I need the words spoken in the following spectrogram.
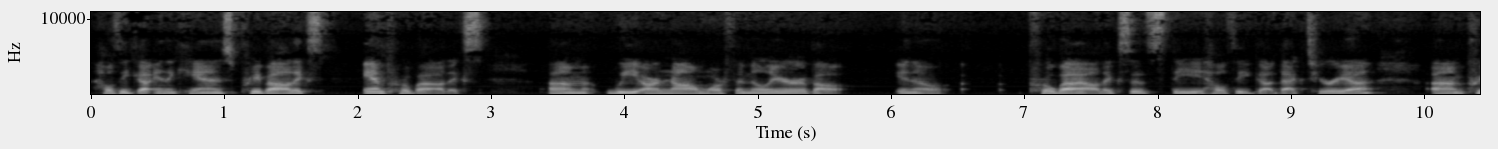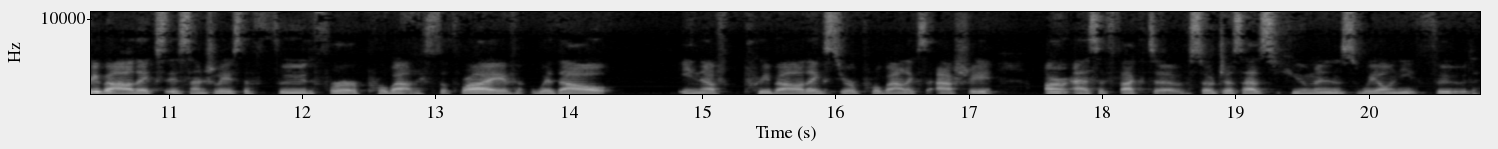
healthy gut in a can is prebiotics and probiotics. Um, we are now more familiar about, you know, probiotics It's the healthy gut bacteria. Um, prebiotics essentially is the food for probiotics to thrive. Without enough prebiotics, your probiotics actually aren't as effective. So just as humans, we all need food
